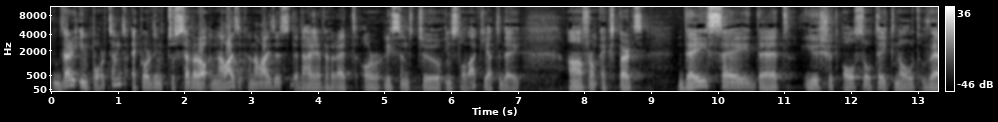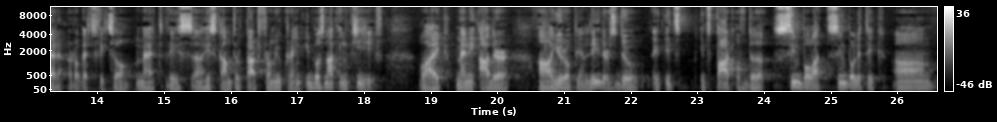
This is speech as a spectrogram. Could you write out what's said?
very important, according to several analyses that I have read or listened to in Slovakia today uh, from experts. They say that you should also take note where Robert Fico met with uh, his counterpart from Ukraine. It was not in Kiev, like many other uh, European leaders do. It, it's it's part of the symbol, symbolic um,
